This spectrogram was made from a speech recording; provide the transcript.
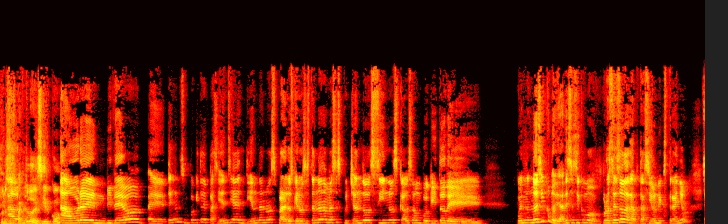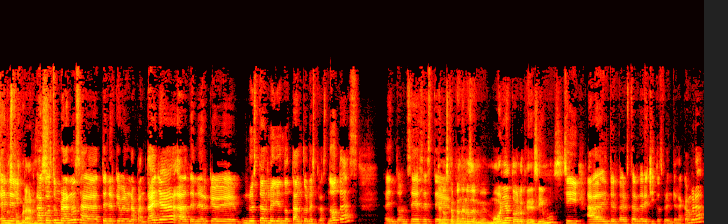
con nuestro Ah. espectáculo de circo. Ahora en video, eh, ténganos un poquito de paciencia, entiéndanos. Para los que nos están nada más escuchando, sí nos causa un poquito de... Pues no, no es incomodidad, es así como proceso de adaptación extraño. En el- Acostumbrarnos. acostumbrarnos a tener que ver una pantalla, a tener que no estar leyendo tanto nuestras notas. Entonces, este... Tenemos que aprendernos de memoria todo lo que decimos. Sí, a intentar estar derechitos frente a la cámara.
